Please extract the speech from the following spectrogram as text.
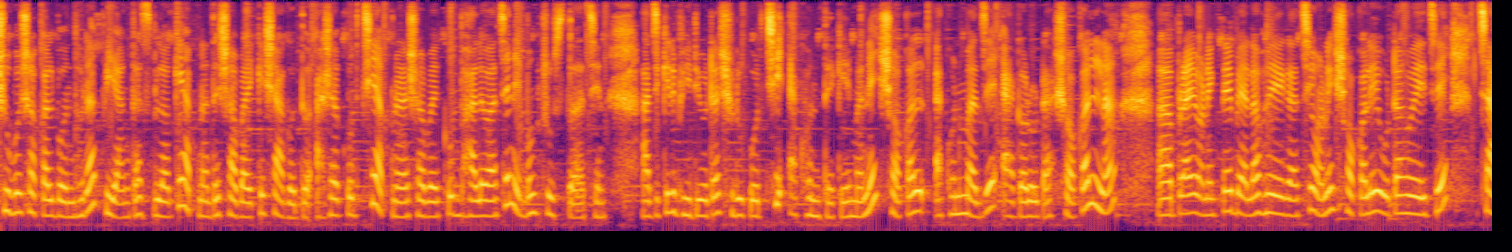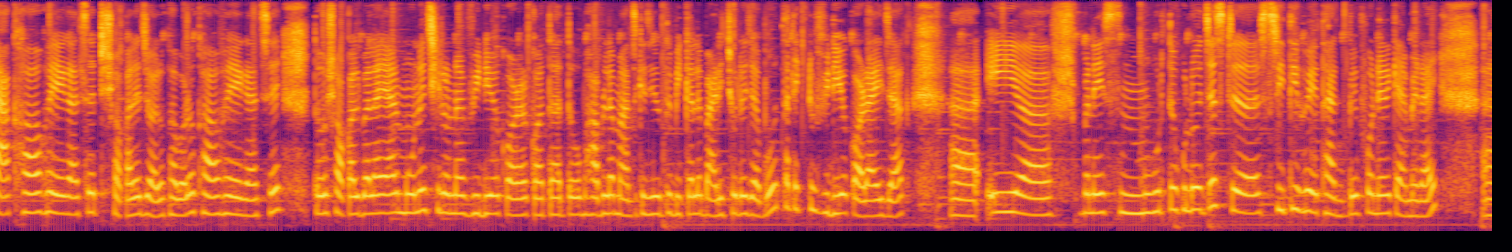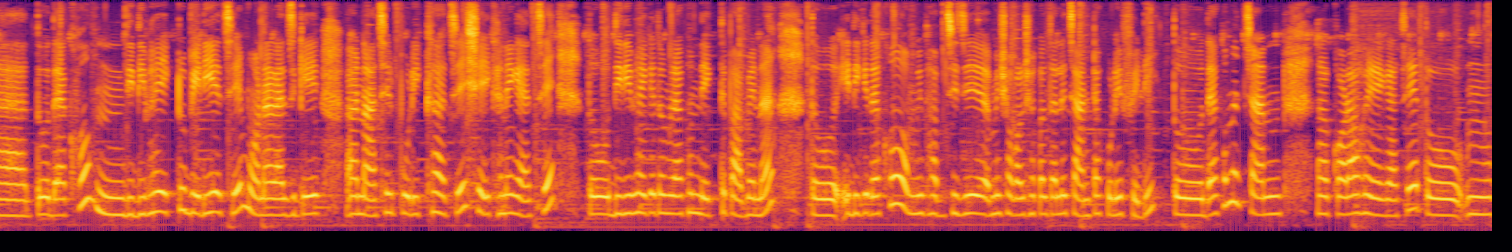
শুভ সকাল বন্ধুরা, প্রিয়াঙ্কাস ব্লগে আপনাদের সবাইকে স্বাগত। আশা করছি আপনারা সবাই খুব ভালো আছেন এবং সুস্থ আছেন। আজকের ভিডিওটা শুরু করছি এখন থেকে মানে সকাল, এখন বাজে এগারোটা। সকাল না প্রায় অনেকটাই বেলা হয়ে গেছে, অনেক সকালে ওটা হয়েছে। চা খাওয়া হয়ে গেছে, সকালে জলখাবারও খাওয়া হয়ে গেছে। তো সকালবেলায় আর মনে ছিল না ভিডিও করার কথা, তো ভাবলাম আজকে যেহেতু বিকালে বাড়ি চলে যাব, তাহলে একটু ভিডিও করাই যাক। এই মানে মুহূর্তগুলো জাস্ট স্মৃতি হয়ে থাকবে ফোনের ক্যামেরায়। তো দেখো দিদিভাই একটু বেরিয়েছে মনার আজকে নাচের পরীক্ষা আছে, সেইখানে গেছে। তো দিদিভাইকে তোমরা এখন দেখতে পাবে না। তো এদিকে দেখো, আমি ভাবছি যে আমি সকাল সকাল তাহলে চানটা করে ফেলি। তো দেখো আমার চান করা হয়ে গেছে। তো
